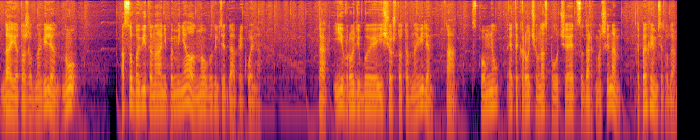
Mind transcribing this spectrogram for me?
Да, ее тоже обновили. Ну, особо вид она не поменяла, но выглядит, да, прикольно. Так, и вроде бы еще что-то обновили. А, Вспомнил. Это, короче, у нас получается Дарк машина. ТПхаемся туда.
